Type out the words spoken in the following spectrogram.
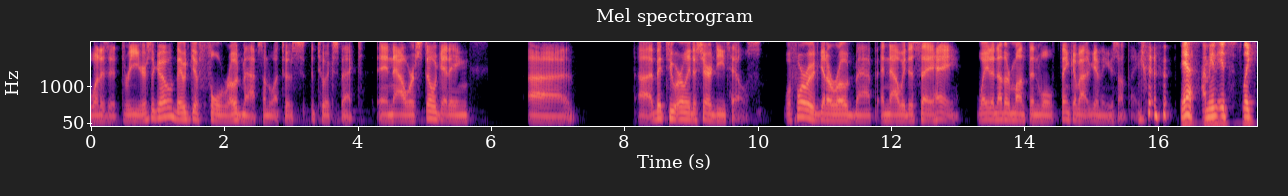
what is it three years ago they would give full roadmaps on what to to expect. And now we're still getting uh, uh, a bit too early to share details. Before we would get a roadmap and now we just say hey wait another month and we'll think about giving you something. Yeah, I mean it's like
